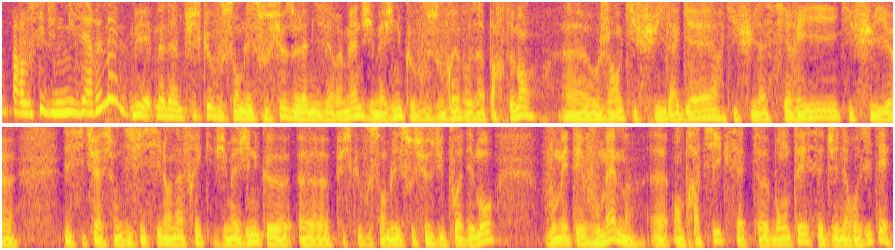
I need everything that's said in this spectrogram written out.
On parle aussi d'une misère humaine. Mais madame, puisque vous semblez soucieuse de la misère humaine, j'imagine que vous ouvrez vos appartements euh, aux gens qui fuient la guerre, qui fuient la Syrie, qui fuient euh, des situations difficiles en Afrique. J'imagine que, euh, puisque vous semblez soucieuse du poids des mots, vous mettez vous-même euh, en pratique cette bonté, cette générosité.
